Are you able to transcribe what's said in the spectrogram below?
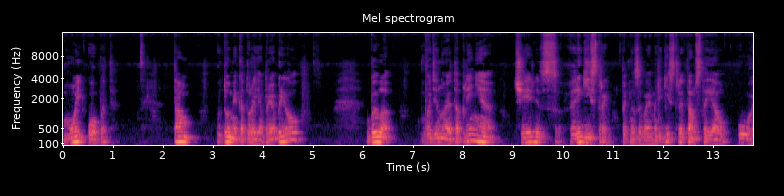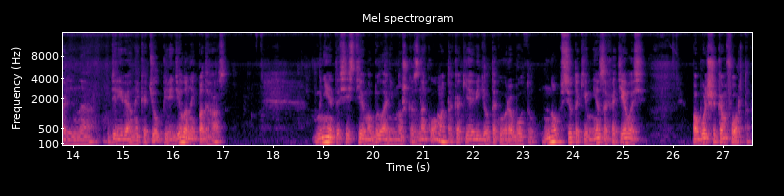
Мой опыт. Там, в доме, который я приобрел, было водяное отопление через регистры, так называемые регистры. Там стоял угольно-деревянный котел, переделанный под газ. Мне эта система была немножко знакома, так как я видел такую работу, но все-таки мне захотелось побольше комфорта.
